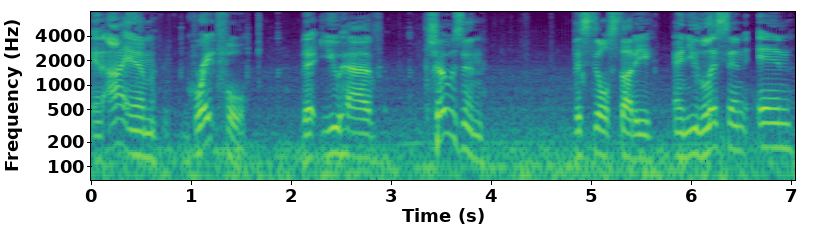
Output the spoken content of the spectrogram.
and I am grateful that you have chosen the Steel Study and you listen in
